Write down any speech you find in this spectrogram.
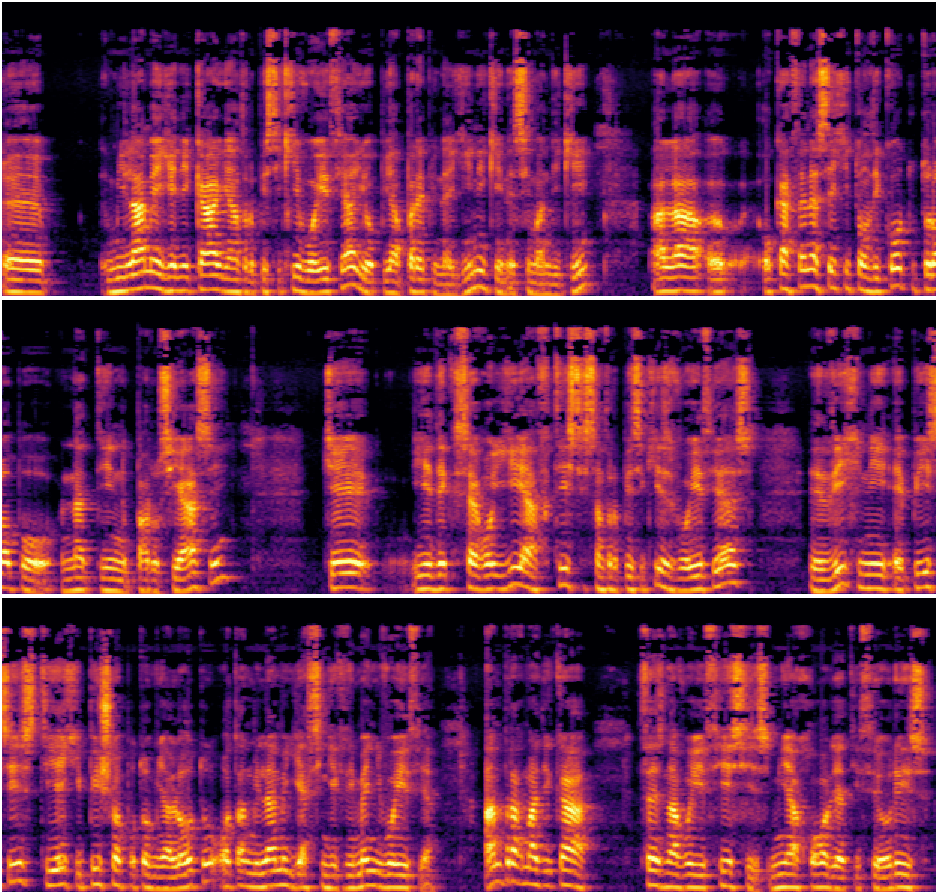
ε, μιλάμε γενικά για ανθρωπιστική βοήθεια η οποία πρέπει να γίνει και είναι σημαντική αλλά ε, ο καθένας έχει τον δικό του τρόπο να την παρουσιάσει και η δεξαγωγή αυτής της ανθρωπιστικής βοήθειας δείχνει επίσης τι έχει πίσω από το μυαλό του όταν μιλάμε για συγκεκριμένη βοήθεια. Αν πραγματικά θες να βοηθήσεις μια χώρα γιατί θεωρείς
